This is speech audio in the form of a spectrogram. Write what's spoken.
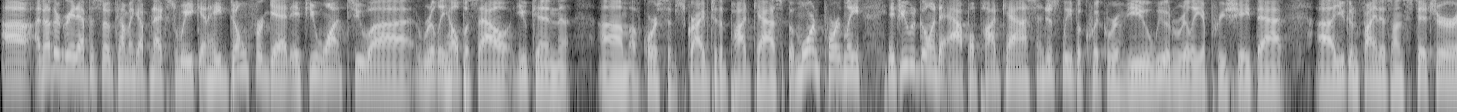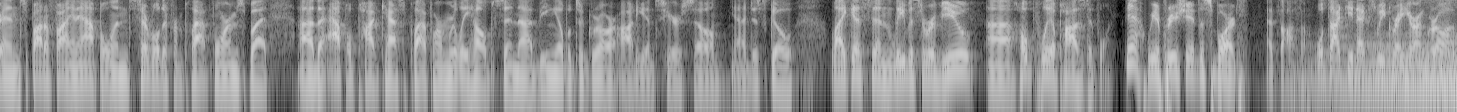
Uh, another great episode coming up next week. And hey, don't forget if you want to uh, really help us out, you can, um, of course, subscribe to the podcast. But more importantly, if you would go into Apple Podcasts and just leave a quick review, we would really appreciate that. Uh, you can find us on Stitcher and Spotify and Apple and several different platforms. But uh, the Apple Podcast platform really helps in uh, being able to grow our audience here. So yeah, just go like us and leave us a review, uh, hopefully a positive one. Yeah, we appreciate the support. That's awesome. We'll talk to you next week right here on Grow Up.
